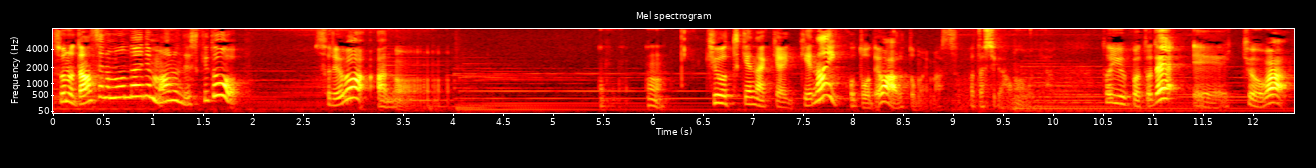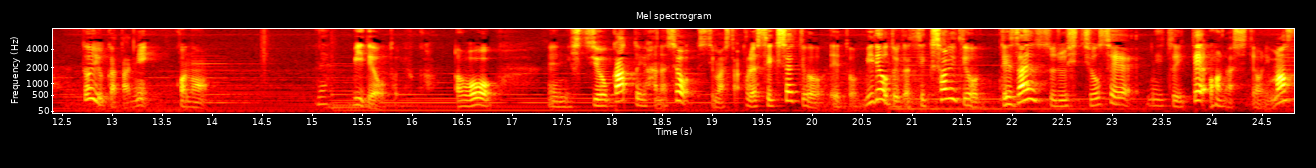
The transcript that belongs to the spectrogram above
その男性の問題でもあるんですけどそれはあのうん気をつけなきゃいけないことではあると思います。私が思うには。ということで、えー、今日はどういう方にこの、ね、ビデオというかを必要かという話をしました。これはセクシャリティを、えっ、ー、と、ビデオというかセクシャリティをデザインする必要性についてお話しております。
